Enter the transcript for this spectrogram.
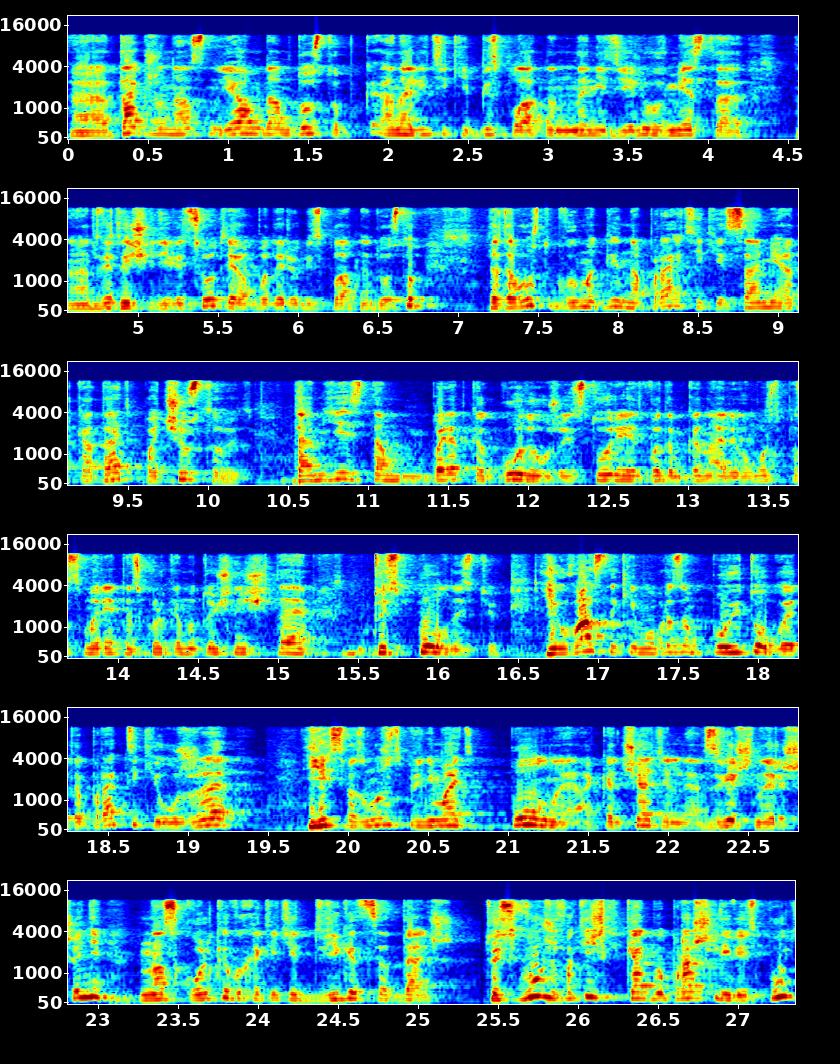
также нас, я вам дам доступ к аналитике бесплатно на неделю. Вместо 2900 э, я вам подарю бесплатный доступ для того, чтобы вы могли на практике сами откатать, почувствовать. Там есть там порядка года уже история в этом канале. Вы можете посмотреть, насколько мы точно считаем, то есть полностью. И у вас таким образом по итогу этой практики уже есть возможность принимать полное, окончательное, взвешенное решение, насколько вы хотите двигаться дальше. То есть вы уже фактически как бы прошли весь путь,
